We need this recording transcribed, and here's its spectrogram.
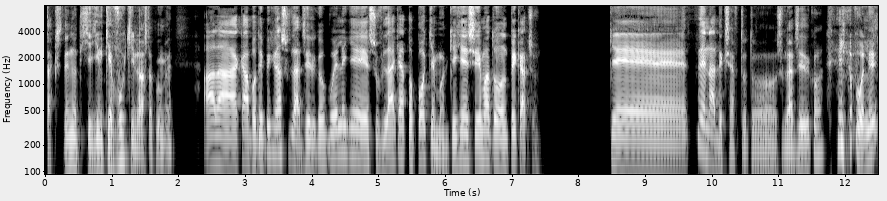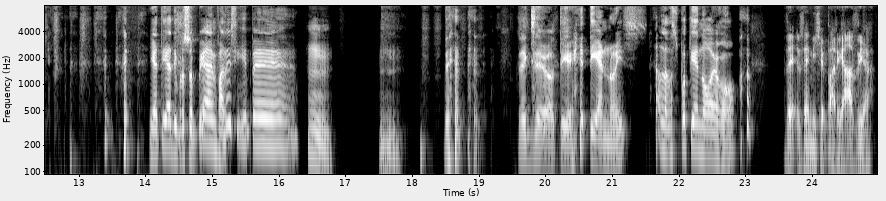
Εντάξει, δεν είναι ότι είχε γίνει και βούκινο, ας το πούμε. Αλλά κάποτε υπήρχε ένα σουβλατζίδικο που έλεγε σουβλάκια το Pokémon και είχε σήμα τον Pikachu. Και δεν άντεξε αυτό το σουβλατζίδικο για πολύ. Γιατί η αντιπροσωπεία εμφανίστηκε και είπε δεν ξέρω τι, τι εννοείς αλλά θα σου πω τι εννοώ εγώ. δεν είχε πάρει άδεια.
